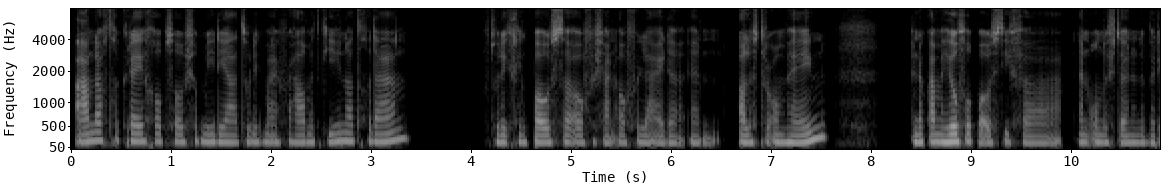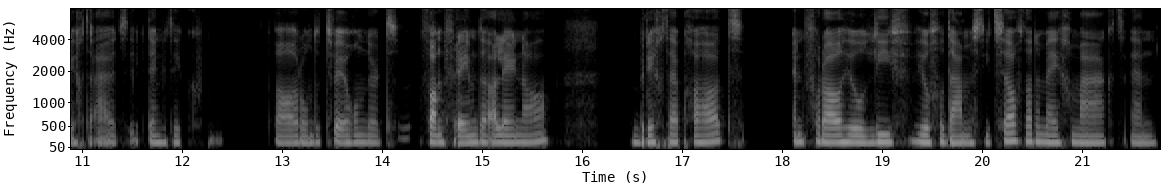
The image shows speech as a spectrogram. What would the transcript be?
aandacht gekregen op social media toen ik mijn verhaal met Kian had gedaan. Of toen ik ging posten over zijn overlijden en alles eromheen. En er kwamen heel veel positieve en ondersteunende berichten uit. Ik denk dat ik wel rond de 200 van vreemden alleen al berichten heb gehad. En vooral heel lief, heel veel dames die hetzelfde hadden meegemaakt. En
